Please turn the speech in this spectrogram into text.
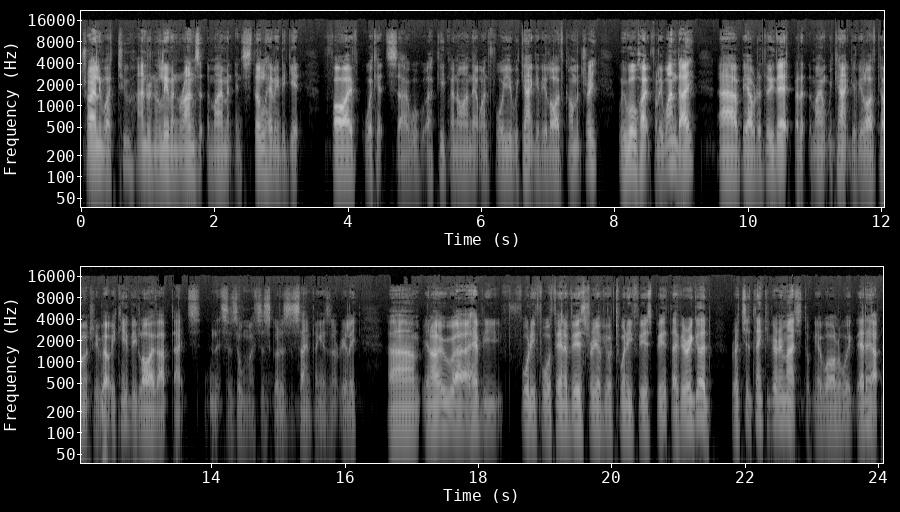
trailing by 211 runs at the moment and still having to get five wickets. So we'll uh, keep an eye on that one for you. We can't give you live commentary. We will hopefully one day uh, be able to do that, but at the moment we can't give you live commentary, but we can give you live updates, and this is almost as good as the same thing, isn't it? Really, um, you know, uh, happy 44th anniversary of your 21st birthday. Very good, Richard. Thank you very much. It took me a while to work that out.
